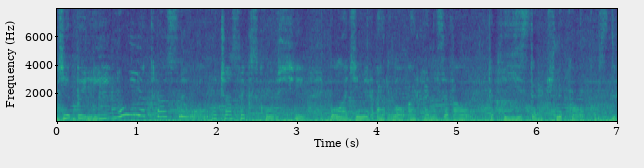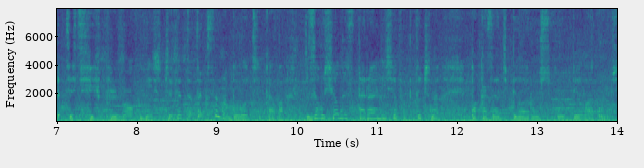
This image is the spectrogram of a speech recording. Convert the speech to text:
gdzie byli. No wiosny podczas ekskursji Władimir Arlo organizował taki historyczny konkurs dla dzieci przyrodniczych. To tak samo było ciekawe. Zausiony starali się faktycznie pokazać białoruską Białoruś.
